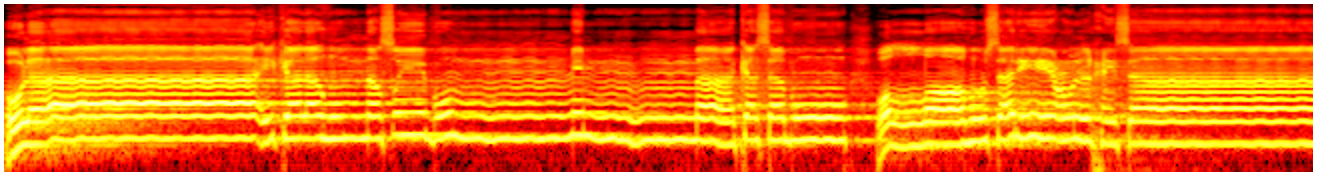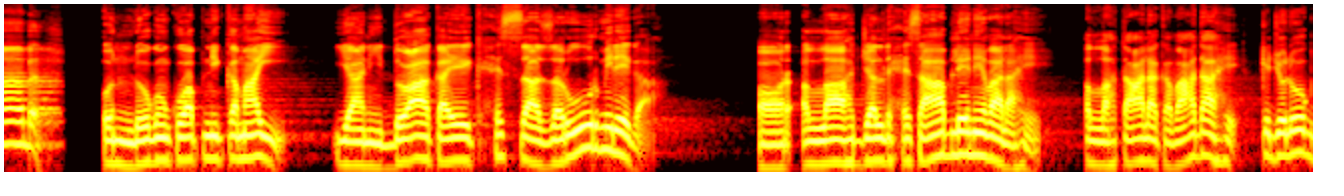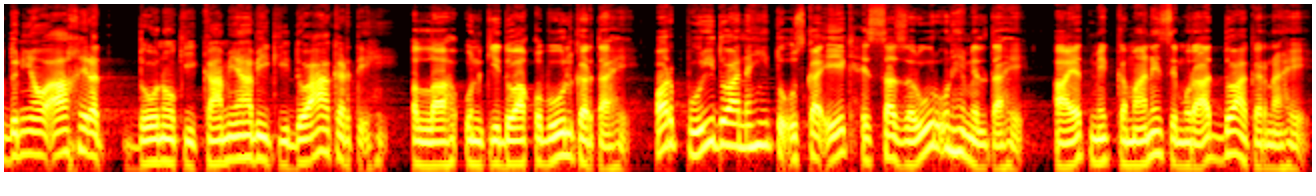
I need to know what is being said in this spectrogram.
اولئیک لهم نصیب مما کسبوا واللہ سریع الحساب ان لوگوں کو اپنی کمائی یعنی دعا کا ایک حصہ ضرور ملے گا اور اللہ جلد حساب لینے والا ہے اللہ تعالیٰ کا وعدہ ہے کہ جو لوگ دنیا و آخرت دونوں کی کامیابی کی دعا کرتے ہیں۔ اللہ ان کی دعا قبول کرتا ہے۔ اور پوری دعا نہیں تو اس کا ایک حصہ ضرور انہیں ملتا ہے۔ آیت میں کمانے سے مراد دعا کرنا ہے۔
